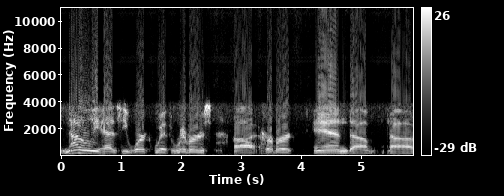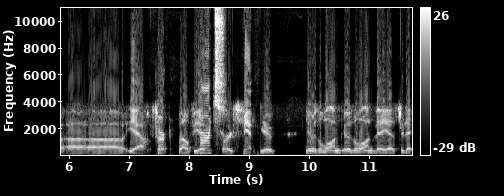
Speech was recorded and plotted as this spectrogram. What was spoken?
Not only has he worked with Rivers, uh, Herbert, and um, uh, uh, uh, yeah, Philadelphia. Hurts. Yep. It was a long. It was a long day yesterday.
